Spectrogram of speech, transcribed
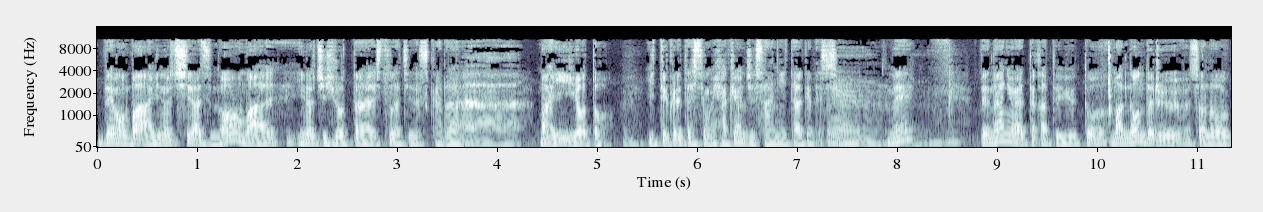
でもまあ命知らずの、まあ、命拾った人たちですからまあいいよと言ってくれた人も143人いたわけですよ、うん、ねで何をやったかというと、まあ、飲んでるその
